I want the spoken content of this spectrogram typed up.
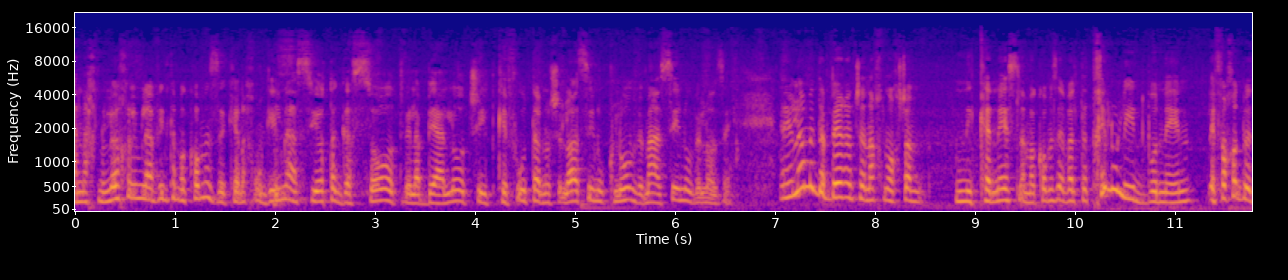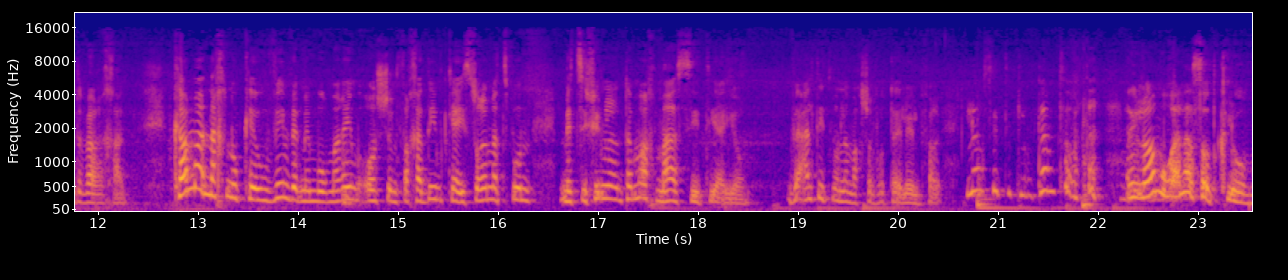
אנחנו לא יכולים להבין את המקום הזה, כי אנחנו רגילים לעשיות הגסות ולבהלות שיתקפו אותנו, שלא עשינו כלום ומה עשינו ולא זה. אני לא מדברת שאנחנו עכשיו ניכנס למקום הזה, אבל תתחילו להתבונן, לפחות בדבר אחד. כמה אנחנו כאובים וממורמרים, או שמפחדים, כי האיסורי מצפון מציפים לנו את המוח, מה עשיתי היום? ואל תיתנו למחשבות האלה לפרט. לא עשיתי כלום, גם טוב, אני לא אמורה לעשות כלום.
